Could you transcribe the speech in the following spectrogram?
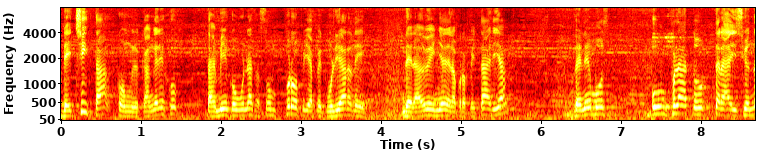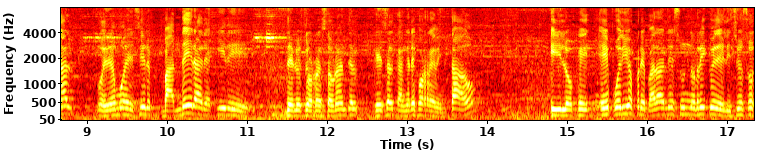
de chita con el cangrejo, también con una sazón propia, peculiar de, la dueña, de la propietaria. Tenemos un plato tradicional, podríamos decir bandera de aquí de, de nuestro restaurante, que es el cangrejo reventado y lo que he podido preparar es un rico y delicioso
